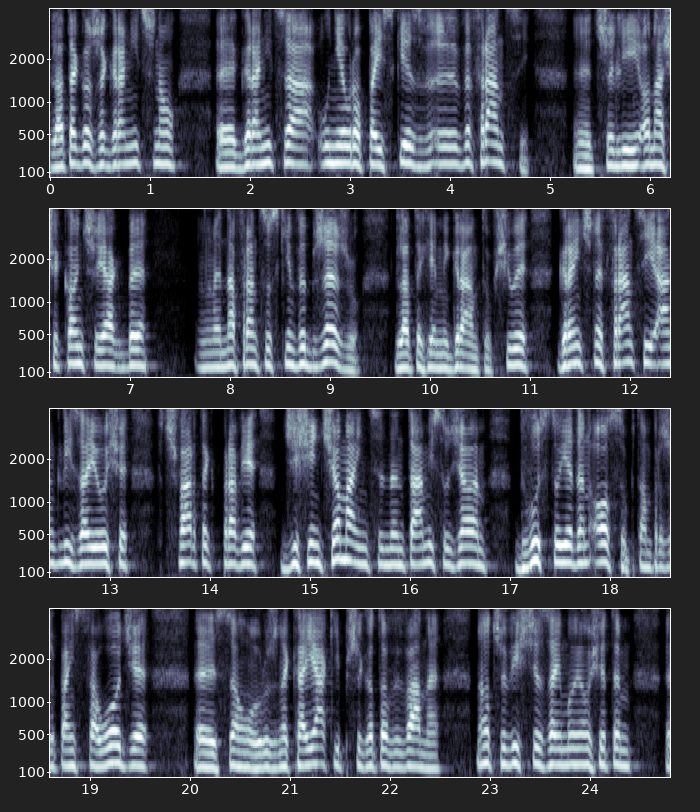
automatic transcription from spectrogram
dlatego że graniczną, e, granica Unii Europejskiej jest w, we Francji, e, czyli ona się kończy jakby na francuskim wybrzeżu dla tych emigrantów. Siły graniczne Francji i Anglii zajęły się w czwartek prawie dziesięcioma incydentami z udziałem 201 osób. Tam, proszę Państwa, łodzie, e, są różne kajaki przygotowywane. No oczywiście zajmują się tym e,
